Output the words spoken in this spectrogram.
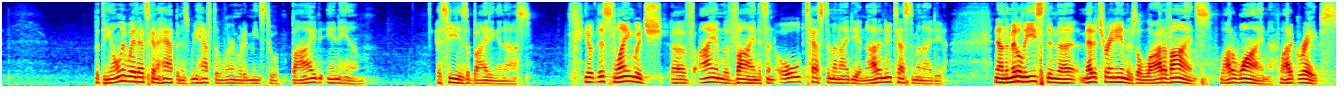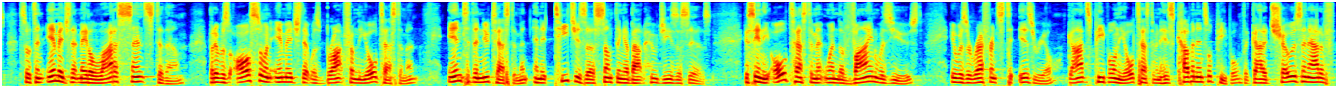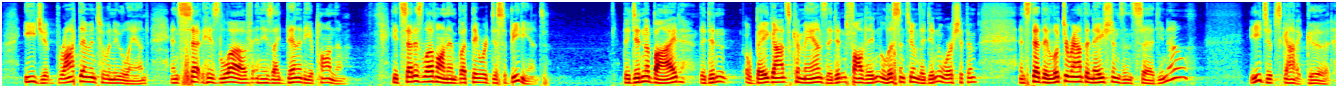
But the only way that's going to happen is we have to learn what it means to abide in him as he is abiding in us. You know, this language of I am the vine, it's an Old Testament idea, not a New Testament idea. Now, in the Middle East, in the Mediterranean, there's a lot of vines, a lot of wine, a lot of grapes. So it's an image that made a lot of sense to them, but it was also an image that was brought from the Old Testament into the New Testament, and it teaches us something about who Jesus is. Because, see, in the Old Testament, when the vine was used, it was a reference to Israel, God's people in the Old Testament, his covenantal people that God had chosen out of Egypt, brought them into a new land, and set his love and his identity upon them. He had set his love on them, but they were disobedient. They didn't abide, they didn't obey God's commands, they didn't follow, they didn't listen to him, they didn't worship him. Instead, they looked around the nations and said, You know, Egypt's got it good.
